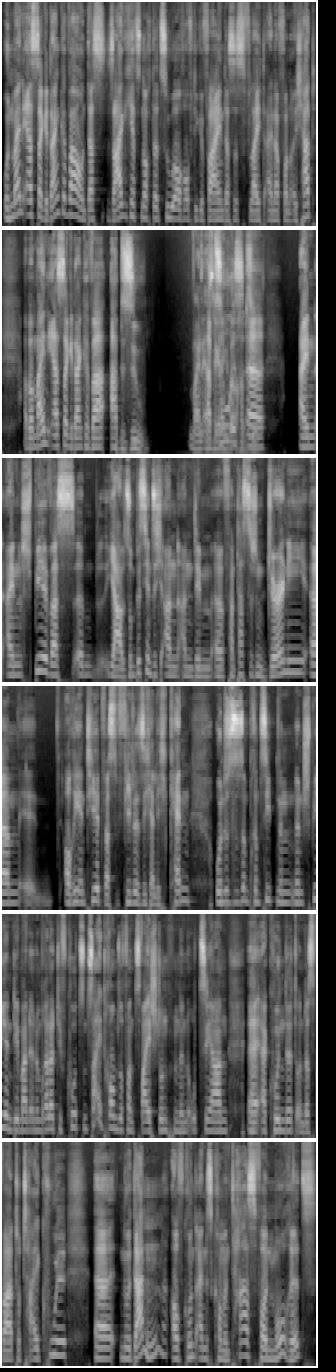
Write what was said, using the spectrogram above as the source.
Und mein erster Gedanke war, und das sage ich jetzt noch dazu, auch auf die Gefahr hin, dass es vielleicht einer von euch hat, aber mein erster Gedanke war Absu. Mein erster Absu Gedanke ist war auch äh, ein, ein Spiel, was ähm, ja so ein bisschen sich an, an dem äh, fantastischen Journey ähm, äh, orientiert, was viele sicherlich kennen. Und es ist im Prinzip ein, Spiel, in dem man in einem relativ kurzen Zeitraum, so von zwei Stunden, den Ozean äh, erkundet. Und das war total cool. Äh, nur dann, aufgrund eines Kommentars von Moritz,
